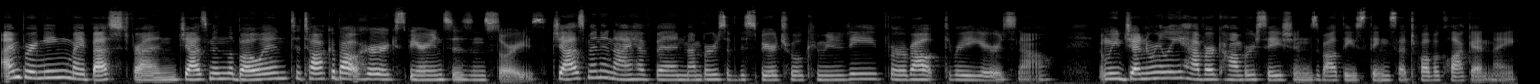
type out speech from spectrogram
I'm bringing my best friend, Jasmine LeBowen, to talk about her experiences and stories. Jasmine and I have been members of the spiritual community for about three years now, and we generally have our conversations about these things at 12 o'clock at night.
